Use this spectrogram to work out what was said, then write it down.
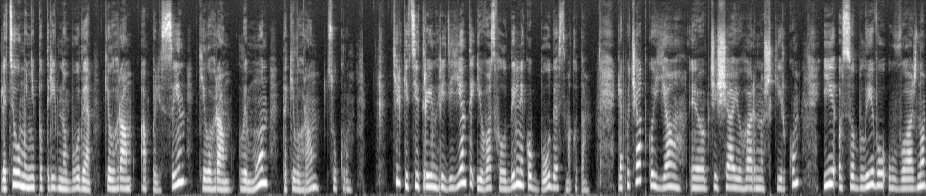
Для цього мені потрібно буде кілограм апельсин, кілограм лимон та кілограм цукру. Тільки ці три інгредієнти, і у вас в холодильнику буде смакота. Для початку я е, обчищаю гарно шкірку і особливо уважно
